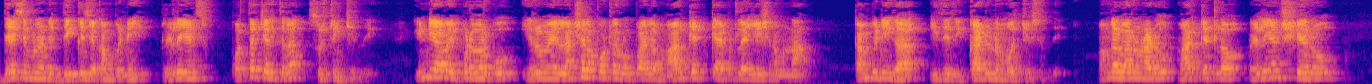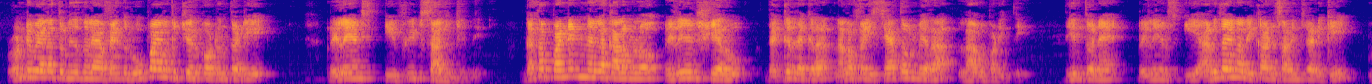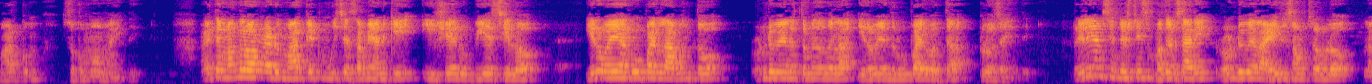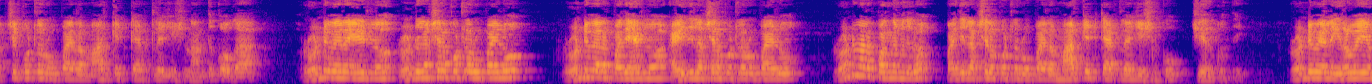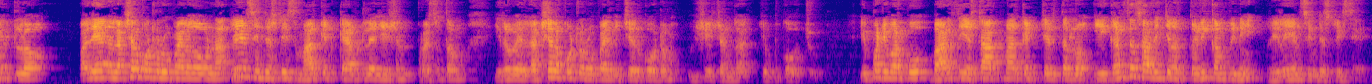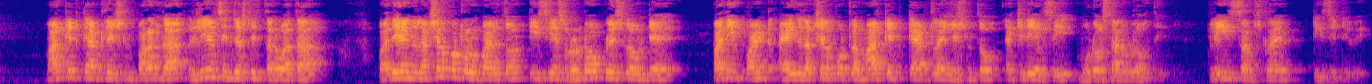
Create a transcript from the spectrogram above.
దేశంలోని దిగ్గజ company Reliance కొత్త చరిత్ర సృష్టించింది. ఇండియాలో ఇప్పటివరకు ఇరవై లక్షల కోట్ల రూపాయల మార్కెట్ క్యాపిటలైజేషన్ ఉన్న కంపెనీగా ఇది రికార్డు నమోదు చేసింది. మంగళవారం నాడు మార్కెట్లో రిలయన్స్ షేరు రెండు వేల తొమ్మిది వందల యాభై ఐదు రూపాయలకు చేరుకోవడంతో రిలయన్స్ ఈ ఫీట్ సాధించింది గత పన్నెండు నెలల కాలంలో రిలయన్స్ షేరు దగ్గర దగ్గర నలభై శాతం మేర లాభపడింది. దీంతోనే రిలయన్స్ ఈ అరుదైన రికార్డు సాధించడానికి మార్గం సుగమమైంది. అయితే మంగళవారం నాడు మార్కెట్ ముగిసే సమయానికి ఈ షేరు బీఎస్సీలో ఇరవై ఆరు రూపాయల లాభంతో రెండు వేల తొమ్మిది వందల ఇరవై ఎనిమిది రూపాయల వద్ద క్లోజ్ అయింది. రిలయన్స్ ఇండస్ట్రీస్ మొదటిసారి రెండు వేల ఐదు సంవత్సరంలో లక్ష కోట్ల రూపాయల మార్కెట్ క్యాపిటలైజేషన్ అందుకోగా రెండు వేల ఏడులో రెండు లక్షల కోట్ల రూపాయలు రెండు వేల పదిహేడులో ఐదు లక్షల కోట్ల రూపాయలు రెండు వేల పంతొమ్మిదిలో పది లక్షల కోట్ల రూపాయల మార్కెట్ క్యాపిటలైజేషన్కు చేరుకుంది. రెండు వేల ఇరవై ఒకటిలో పదిహేను లక్షల కోట్ల రూపాయలుగా ఉన్న రిలయన్స్ ఇండస్ట్రీస్ మార్కెట్ క్యాపిటలైజేషన్ ప్రస్తుతం ఇరవై లక్షల కోట్ల రూపాయలకు చేరుకోవడం విశేషంగా చెప్పుకోవచ్చు. ఇప్పటి వరకు భారతీయ స్టాక్ మార్కెట్ చరిత్రలో ఈ ఘనత సాధించిన తొలి కంపెనీ రిలయన్స్ ఇండస్ట్రీసే. మార్కెట్ క్యాపిటలేషన్ పరంగా రిలయన్స్ ఇండస్ట్రీస్ తర్వాత పదిహేను లక్షల కోట్ల రూపాయలతో టీసీఎస్ రెండవ ప్లేస్లో ఉంటే పది పాయింట్ ఐదు లక్షల కోట్ల మార్కెట్ క్యాపిటలైజేషన్తో హెచ్డిఎఫ్సి మూడో స్థానంలో ఉంది. Please subscribe TGTV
